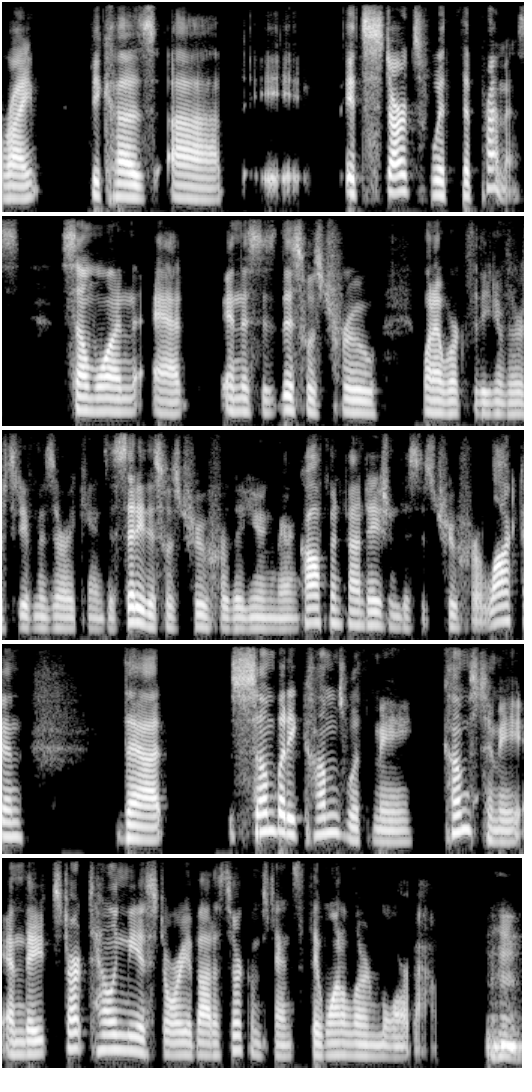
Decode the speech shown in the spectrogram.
right? Because uh, it starts with the premise. Someone at, and this is this was true when I worked for the University of Missouri, Kansas City. This was true for the Ewing Marion Kauffman Foundation. This is true for Lockton, that somebody comes with me, comes to me, and they start telling me a story about a circumstance that they want to learn more about. Mm-hmm.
